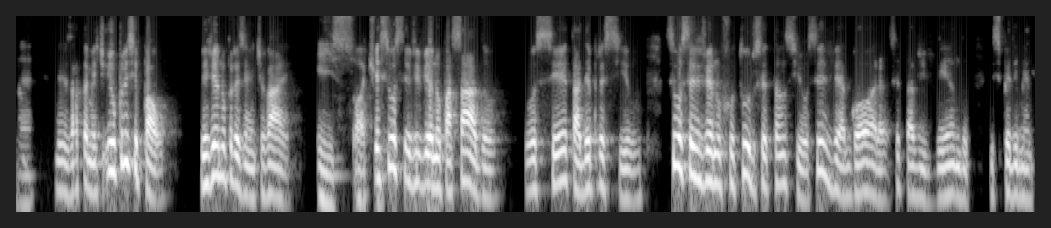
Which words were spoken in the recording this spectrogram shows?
Né? Exatamente. E o principal, Viver no presente, vai. Isso, ótimo. Porque se você viver no passado, você está depressivo. Se você viver no futuro, você está ansioso. Se viver agora, você está vivendo, experimentando.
